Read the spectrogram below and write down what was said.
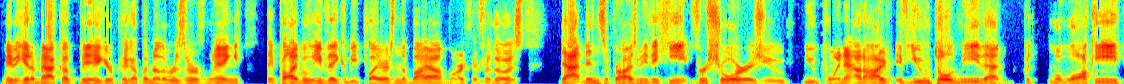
maybe get a backup big or pick up another reserve wing. They probably believe they could be players in the buyout market for those. That didn't surprise me. The Heat, for sure, as you you point out, I if you told me that Milwaukee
